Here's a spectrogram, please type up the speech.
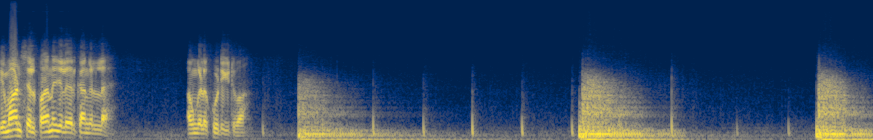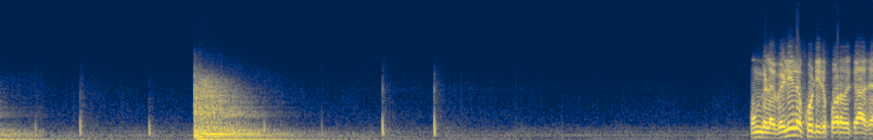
demand cell பதினஞ்சுல இருக்காங்கல்ல அவங்கள கூட்டிகிட்டு வா. உங்களை வெளியில கூட்டிட்டு போறதுக்காக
